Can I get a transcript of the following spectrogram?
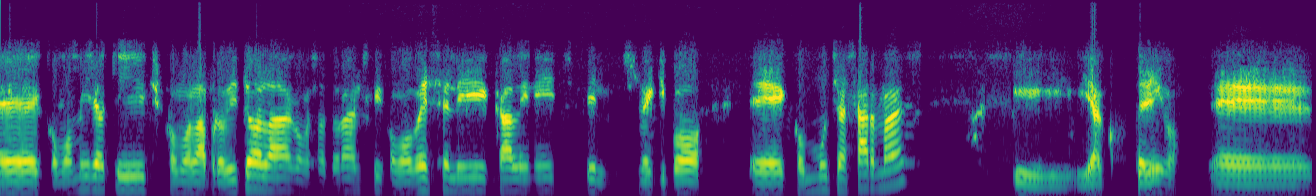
eh, como Mirotic, como la Provitola, como Satoransky, como Vesely, Kalinic, en fin, es un equipo eh, con muchas armas y ya te digo, eh,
